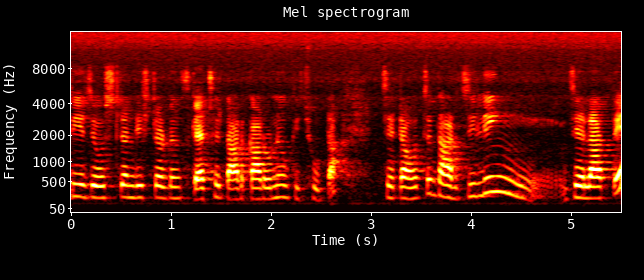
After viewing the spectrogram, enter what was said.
দিয়ে যে ওয়েস্টার্ন ডিস্টারবেন্স গেছে তার কারণেও কিছুটা, যেটা হচ্ছে দার্জিলিং জেলাতে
